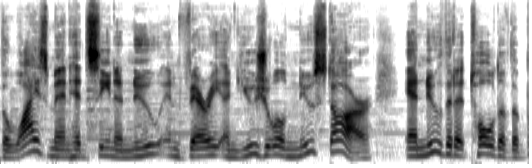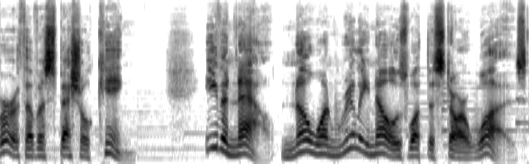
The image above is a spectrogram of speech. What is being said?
the wise men had seen a new and very unusual new star and knew that it told of the birth of a special king. Even now, no one really knows what the star was,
